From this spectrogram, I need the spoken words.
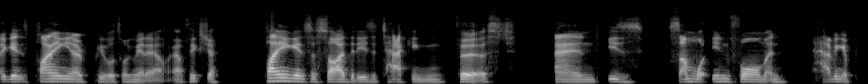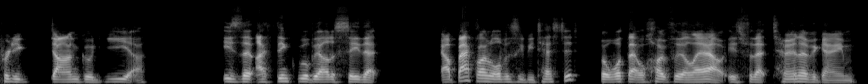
against playing. You know, people are talking about our, our fixture playing against a side that is attacking first and is somewhat in form and having a pretty darn good year. Is that I think we'll be able to see that our backline will obviously be tested, but what that will hopefully allow is for that turnover game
